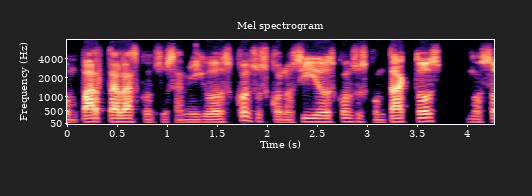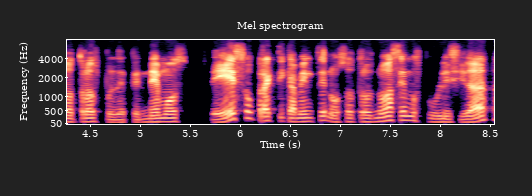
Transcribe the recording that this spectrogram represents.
compártalas con sus amigos, con sus conocidos, con sus contactos nosotros pues dependemos de eso prácticamente, nosotros no hacemos publicidad,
